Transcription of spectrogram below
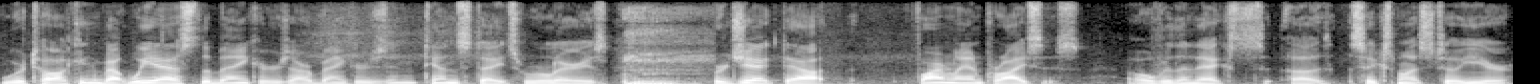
we're talking about, we asked the bankers, our bankers in 10 states, rural areas, project out farmland prices over the next uh, six months to a year.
